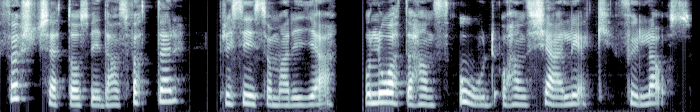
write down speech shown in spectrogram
Först sätta oss vid hans fötter, precis som Maria, och låta hans ord och hans kärlek fylla oss.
